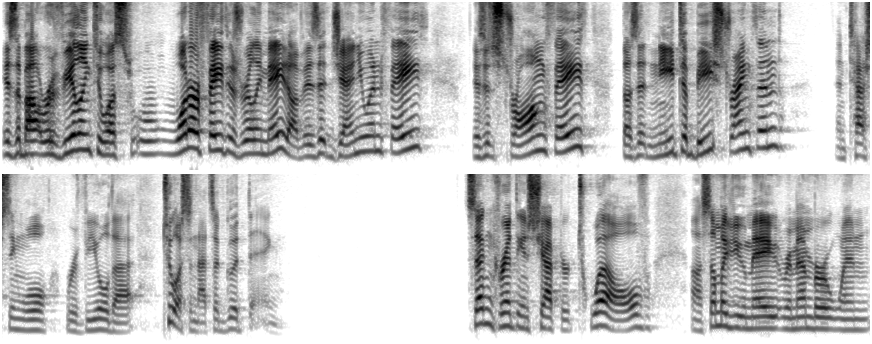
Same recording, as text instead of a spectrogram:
is about revealing to us what our faith is really made of. Is it genuine faith? Is it strong faith? Does it need to be strengthened? And testing will reveal that to us, and that's a good thing. 2 Corinthians chapter 12, uh, some of you may remember when,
